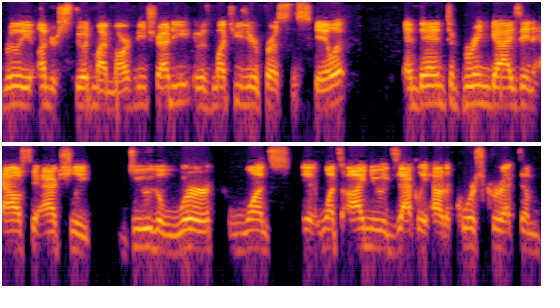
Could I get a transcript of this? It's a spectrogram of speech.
really understood my marketing strategy, it was much easier for us to scale it, and then to bring guys in house to actually do the work once it, once I knew exactly how to course correct them,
